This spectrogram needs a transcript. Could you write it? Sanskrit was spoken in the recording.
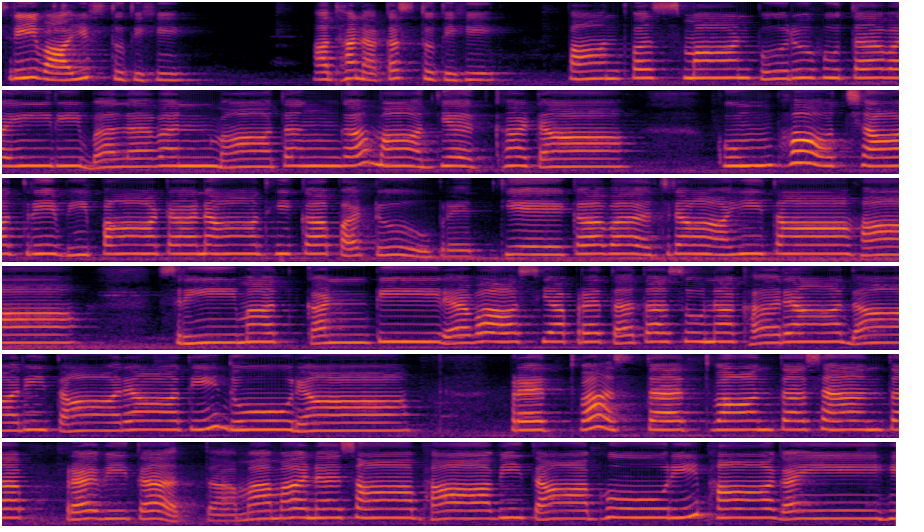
श्रीवायुस्तुतिः अथ नकस्तुतिः पान्त्वस्मान् पुरुहुतवैरिबलवन्मातङ्गमाद्यद्घटा कुम्भोच्छाद्रिविपाटनाधिकपटु प्रत्येकवज्रायिताः श्रीमत्कण्ठीरवास्य प्रततसुनखरादारितारातिदूरा प्रत्वस्तत्त्वान्तशान्तप्रवितत्तममनसा भाविता भूरिभागैः।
